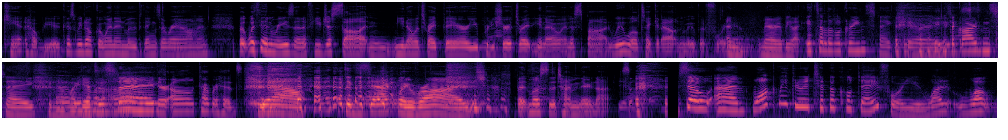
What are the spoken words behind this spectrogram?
can't help you because we don't go in and move things around. And but within reason, if you just saw it and you know it's right there, you're pretty sure it's right, you know, in a spot, we will take it out and move it for you. And Mary will be like, "It's a little green snake, Sherry. It's a garden snake." And I'm like, "It's a eye. snake." They're all copperheads. Yeah, that's exactly right. but most of the time they're not. So. So, uh, walk me through a typical day for you. What what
